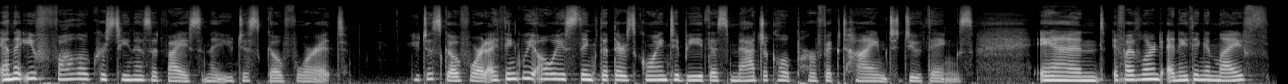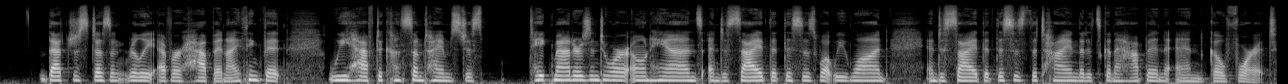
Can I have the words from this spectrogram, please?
and that you follow Kristina's advice and that you just go for it. You just go for it. I think we always think that there's going to be this magical, perfect time to do things. And if I've learned anything in life, that just doesn't really ever happen. I think that we have to sometimes just take matters into our own hands and decide that this is what we want and decide that this is the time that it's going to happen and go for it.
